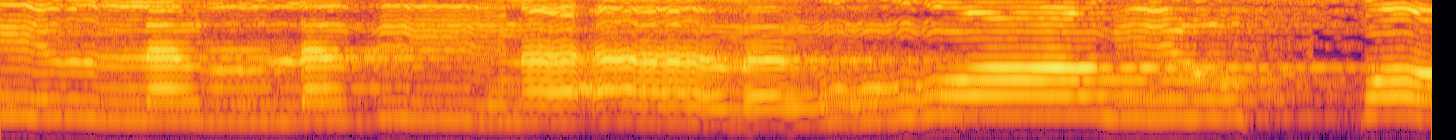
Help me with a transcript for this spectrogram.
إلا الذين آمنوا وعملوا الصالحات.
